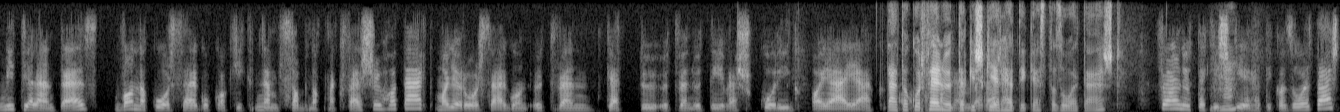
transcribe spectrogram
Mit jelent ez? Vannak országok, akik nem szabnak meg felső határt, Magyarországon 52-55 éves korig ajánlják. Tehát akkor felnőttek is kérhetik ezt az oltást? Felnőttek is uh-huh. kérhetik az oltást,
